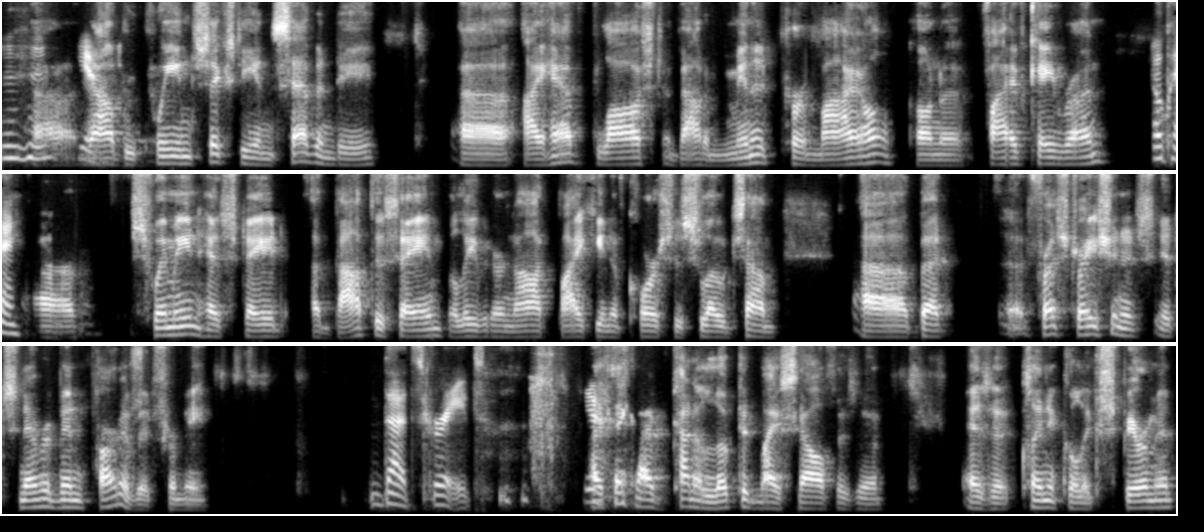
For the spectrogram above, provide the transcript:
Mm-hmm. Uh, yeah. Now, between 60 and 70, uh, I have lost about a minute per mile on a 5K run. Okay. Swimming has stayed about the same, believe it or not. Biking, of course, has slowed some. Uh, but uh, frustration, it's, it's never been part of it for me. That's great. yeah. I think I've kind of looked at myself as a as a clinical experiment.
